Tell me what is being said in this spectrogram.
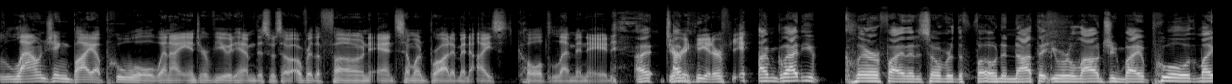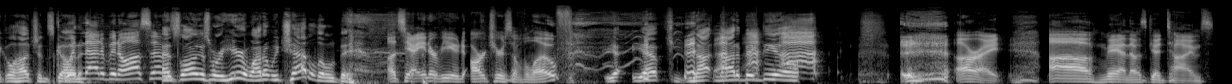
lounging by a pool when I interviewed him. This was over the phone, and someone brought him an ice cold lemonade I- during I'm- the interview. I'm glad you clarify that it's over the phone and not that you were lounging by a pool with Michael Hutchence going. Wouldn't that have been awesome? as long as we're here, why don't we chat a little bit? Let's see. I interviewed Archers of Loaf. yeah, yep, not not a big deal. all right. Uh, man, that was good times.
